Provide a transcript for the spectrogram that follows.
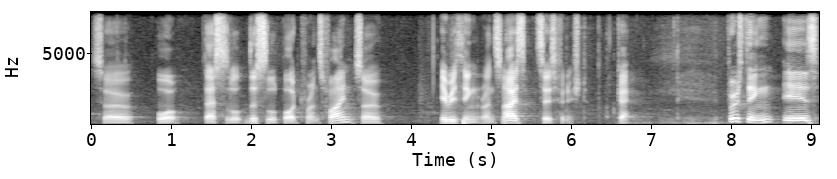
So, or this little, this little part runs fine. So Everything runs nice, it says finished. Okay. First thing is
